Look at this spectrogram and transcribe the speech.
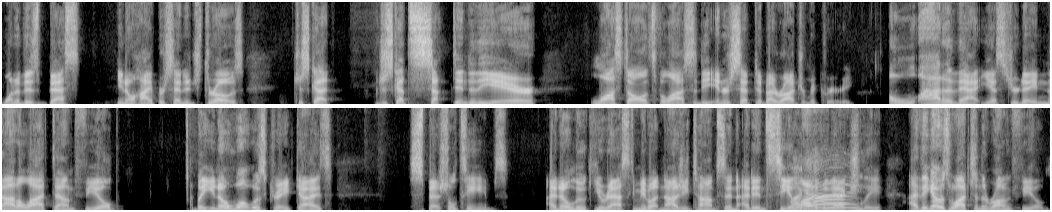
one of his best, you know, high percentage throws, just got just got sucked into the air, lost all its velocity, intercepted by Roger McCreary. A lot of that yesterday, not a lot downfield. But you know what was great, guys? Special teams. I know, Luke, you were asking me about Najee Thompson. I didn't see a My lot guy. of him actually. I think I was watching the wrong field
